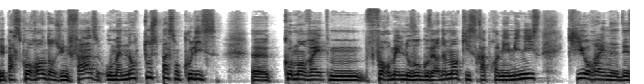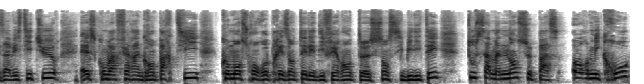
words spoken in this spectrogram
mais parce qu'on rentre dans une phase où maintenant tout se passe en coulisses. Euh, comment va être mm, formé le nouveau gouvernement? Qui sera Premier ministre? Qui aura une, des investitures? Est-ce qu'on va faire un grand parti, comment seront représentées les différentes euh, sensibilités. Tout ça maintenant se passe hors micro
